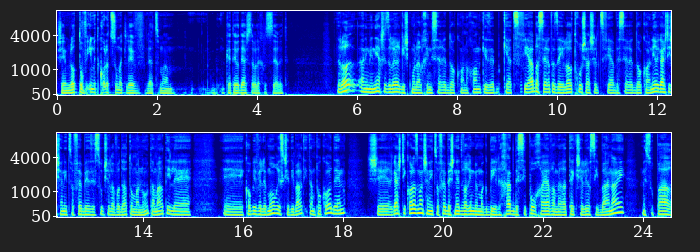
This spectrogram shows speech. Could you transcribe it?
שהם לא תובעים את כל התשומת לב לעצמם, כי אתה יודע שאתה הולך לסרט. זה לא, אני מניח שזה לא ירגיש כמו להלחין סרט דוקו, נכון? כי, זה, כי הצפייה בסרט הזה היא לא תחושה של צפייה בסרט דוקו. אני הרגשתי שאני צופה באיזה סוג של עבודת אומנות. אמרתי לקובי ולמוריס, כשדיברתי איתם פה קודם, שהרגשתי כל הזמן שאני צופה בשני דברים במקביל. אחד, בסיפור חייו המרתק של יוסי בנאי, מסופר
